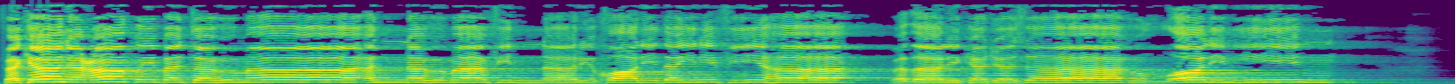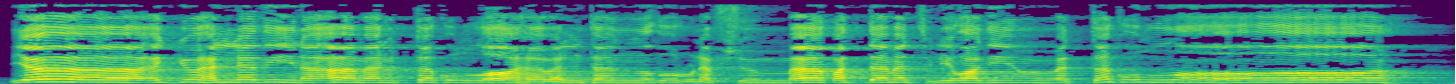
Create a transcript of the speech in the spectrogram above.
فكان عاقبتهما أنهما في النار خالدين فيها فذلك جزاء الظالمين. يا أيها الذين آمنوا اتقوا الله ولتنظر نفس ما قدمت لغد واتقوا الله.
